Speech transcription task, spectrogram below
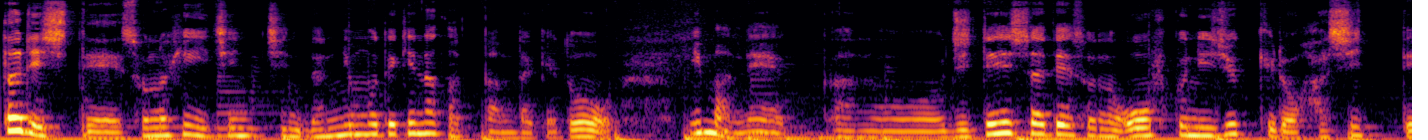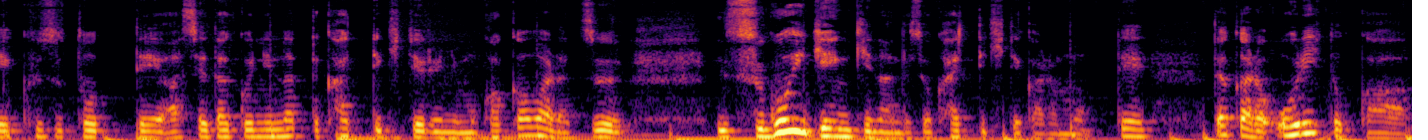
たりしてその日一日何もできなかったんだけど今ねあの自転車でその往復20キロ走ってくず取って汗だくになって帰ってきてるにもかかわらずすごい元気なんですよ帰ってきてからも。でだから檻とか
